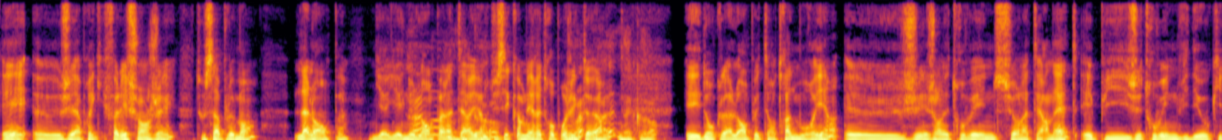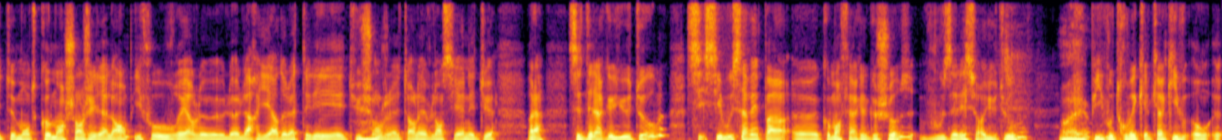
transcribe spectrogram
et euh, j'ai appris qu'il fallait changer tout simplement la lampe. Il y a, il y a une Ah, lampe à l'intérieur, tu sais comme les rétroprojecteurs. Ouais, ouais, d'accord. Et donc la lampe était en train de mourir. Euh, j'ai- J'en ai, trouvé une sur l'internet et puis j'ai trouvé une vidéo qui te montre comment changer la lampe. Il faut ouvrir le- le- l'arrière de la télé et tu Mhm. changes, tu enlèves l'ancienne et tu voilà. C'était là que YouTube. Si, si vous savez pas euh, comment faire quelque chose, vous allez sur YouTube. Ouais. Et puis vous trouvez quelqu'un qui, oh, euh,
